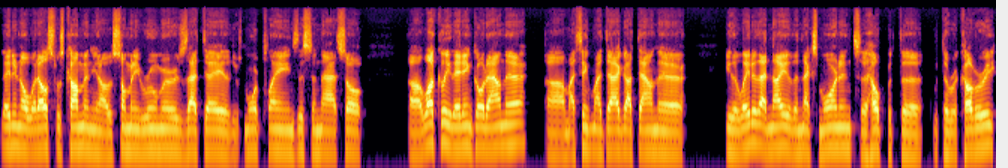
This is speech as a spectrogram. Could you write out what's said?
they didn't know what else was coming. You know, so many rumors that day. There was more planes, this and that. So uh, luckily, they didn't go down there. Um, I think my dad got down there either later that night or the next morning to help with the with the recovery.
